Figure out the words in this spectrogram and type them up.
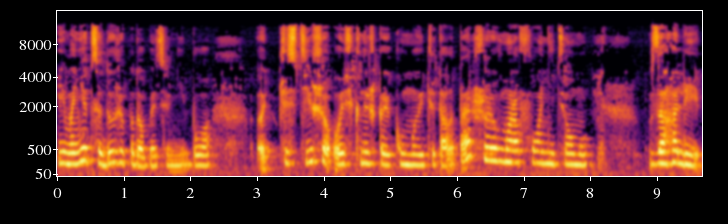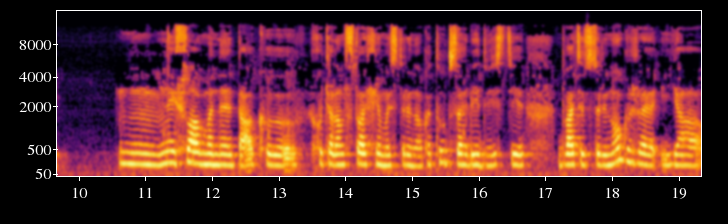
І мені це дуже подобається в ній, бо е, частіше ось книжка, яку ми читали першою в марафоні цьому, взагалі не йшла в мене так, е, хоча там 100 з чимось сторінок, а тут взагалі 220 сторінок вже, і я.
